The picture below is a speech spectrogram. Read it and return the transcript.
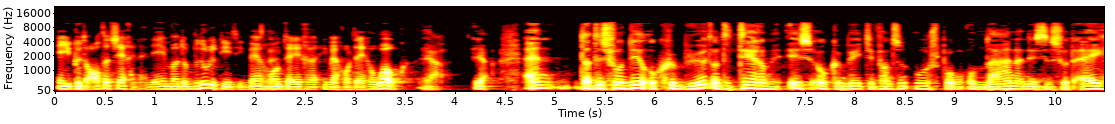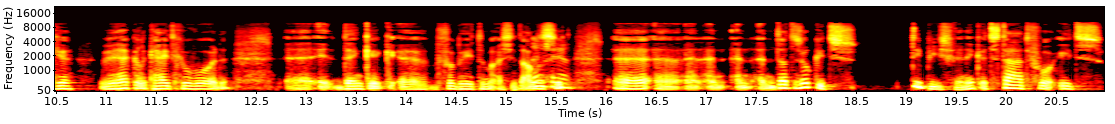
En je kunt altijd zeggen, nee, nee maar dat bedoel ik niet. Ik ben gewoon tegen, ik ben gewoon tegen woke. Ja, ja, en dat is voor een deel ook gebeurd, want de term is ook een beetje van zijn oorsprong ontdaan en is een soort eigen werkelijkheid geworden, eh, denk ik. Eh, verbeter me als je het anders ja. ziet. Eh, en, en, en, en dat is ook iets typisch, vind ik. Het staat voor iets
